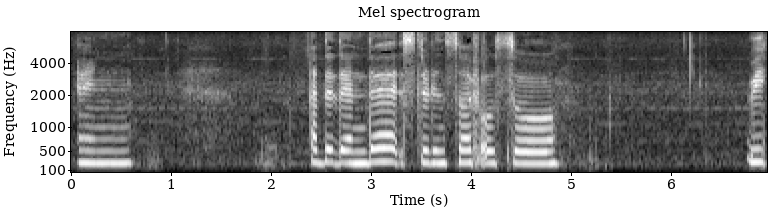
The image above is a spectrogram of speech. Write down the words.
And other than that student life also we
